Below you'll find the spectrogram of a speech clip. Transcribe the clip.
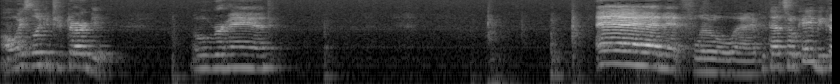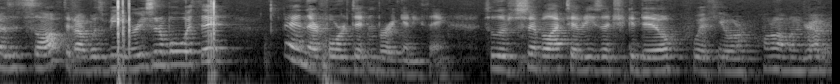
Always look at your target. Overhand. And it flew away. But that's okay because it's soft and I was being reasonable with it. And therefore it didn't break anything. So there's simple activities that you could do with your, hold on, I'm going to grab it.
